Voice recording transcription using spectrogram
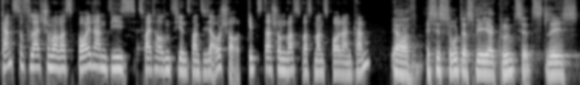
kannst du vielleicht schon mal was spoilern, wie es 2024 ausschaut? Gibt's da schon was, was man spoilern kann? Ja, es ist so, dass wir ja grundsätzlich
